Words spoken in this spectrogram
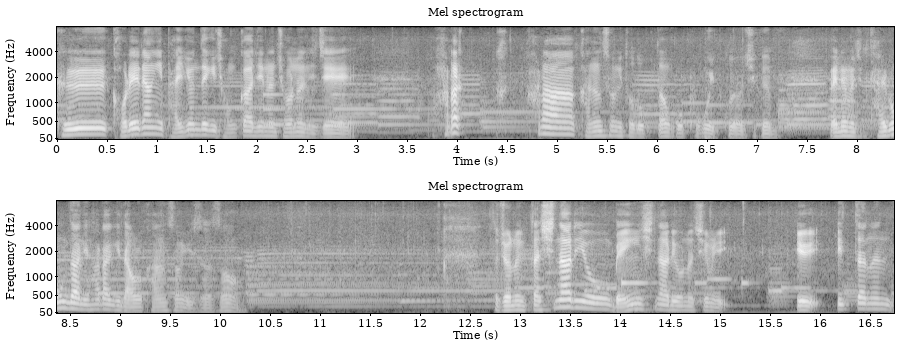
그 거래량이 발견되기 전까지는 저는 이제 하락 하락 가능성이 더 높다고 보고 있고요. 지금 왜냐면 지금 달봉단이 하락이 나올 가능성이 있어서 저는 일단 시나리오 메인 시나리오는 지금 이- 일단은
